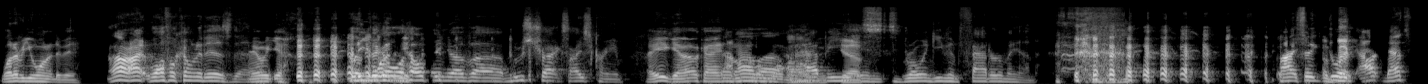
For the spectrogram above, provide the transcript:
whatever you want it to be. All right, waffle cone it is then. There we go. a big old helping of uh, Moose Tracks ice cream. There you go. Okay, and I'm, I'm a, a happy yes. and growing even fatter man. All right, so look, big... I, that's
